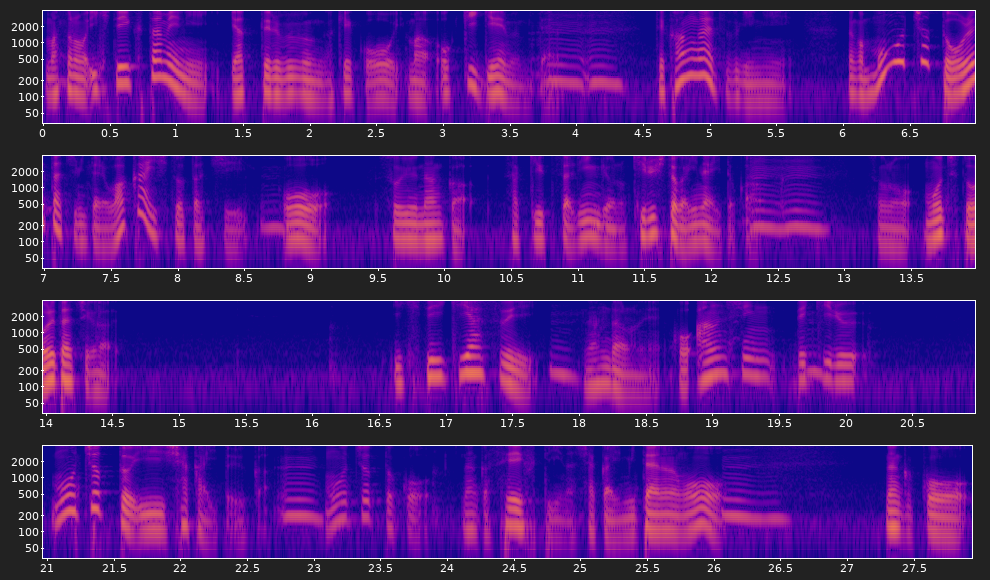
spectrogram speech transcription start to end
まあ、その生きていくためにやってる部分が結構多い、まあ、大きいゲームみたいな。うんって考えた時になんかもうちょっと俺たちみたいな若い人たちを、そういうなんかさっき言ってた林業の着る人がいないとか、うんうん。そのもうちょっと俺たちが生きていきやすいうん。なんだろうねこう安心できる、もうちょっといい社会というかうん。もうちょっとこうなんかセーフティーな社会みたいなのを、うんなんかこ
